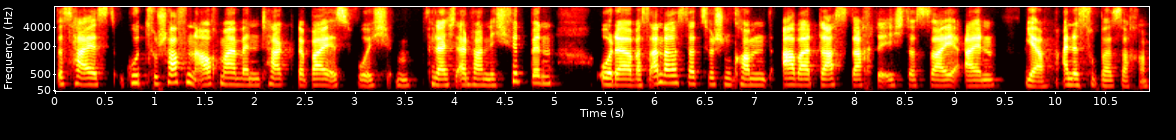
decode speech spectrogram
Das heißt, gut zu schaffen, auch mal, wenn ein Tag dabei ist, wo ich hm, vielleicht einfach nicht fit bin oder was anderes dazwischen kommt. Aber das dachte ich, das sei ein, ja, eine super Sache.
